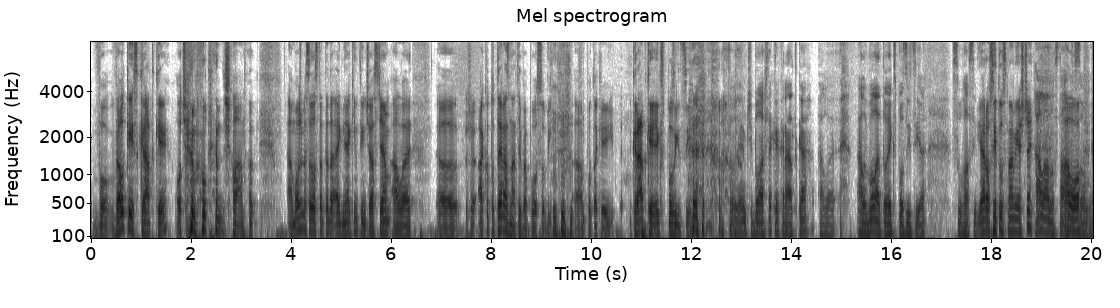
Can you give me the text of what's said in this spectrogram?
vo veľkej skratke, o čom bol ten článok, a môžeme sa dostať teda aj k nejakým tým častiam, ale Uh, že ako to teraz na teba pôsobí uh, po takej krátkej expozícii? to neviem, či bola až taká krátka, ale, ale bola to expozícia. Súhlasím. Jaro, si tu s nami ešte? Áno, áno, stále Halo. tu som.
